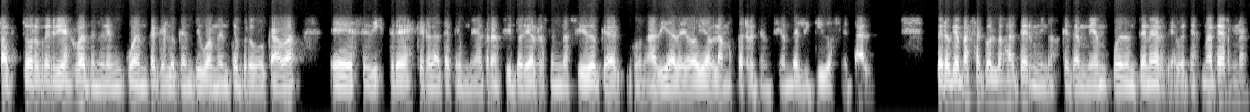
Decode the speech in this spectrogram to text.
factor de riesgo a tener en cuenta, que es lo que antiguamente provocaba eh, ese distrés, que era la taquimia transitoria al recién nacido, que a, día de hoy hablamos de retención de líquido fetal. Pero ¿qué pasa con los atérminos? Que también pueden tener diabetes materna,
